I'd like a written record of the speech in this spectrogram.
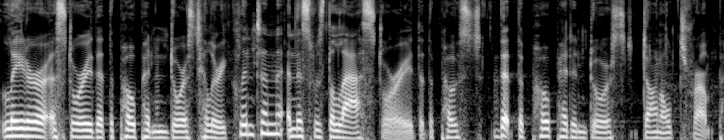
later a story that the Pope had endorsed Hillary Clinton, and this was the last story that the, post, that the Pope had endorsed Donald Trump.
